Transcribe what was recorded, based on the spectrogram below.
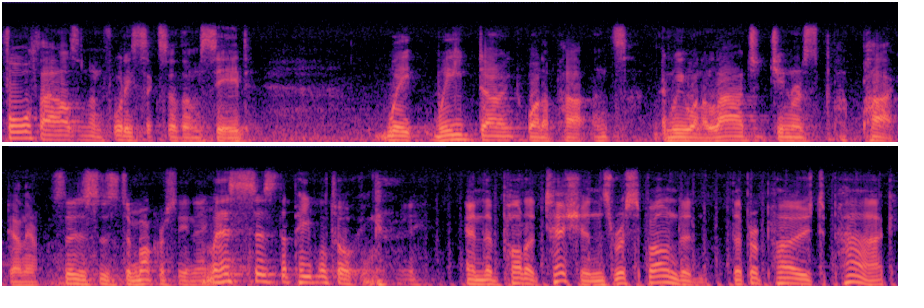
4,046 of them said, we, we don't want apartments and we want a large, generous park down there. So this is democracy in action. This is the people talking. and the politicians responded. The proposed park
